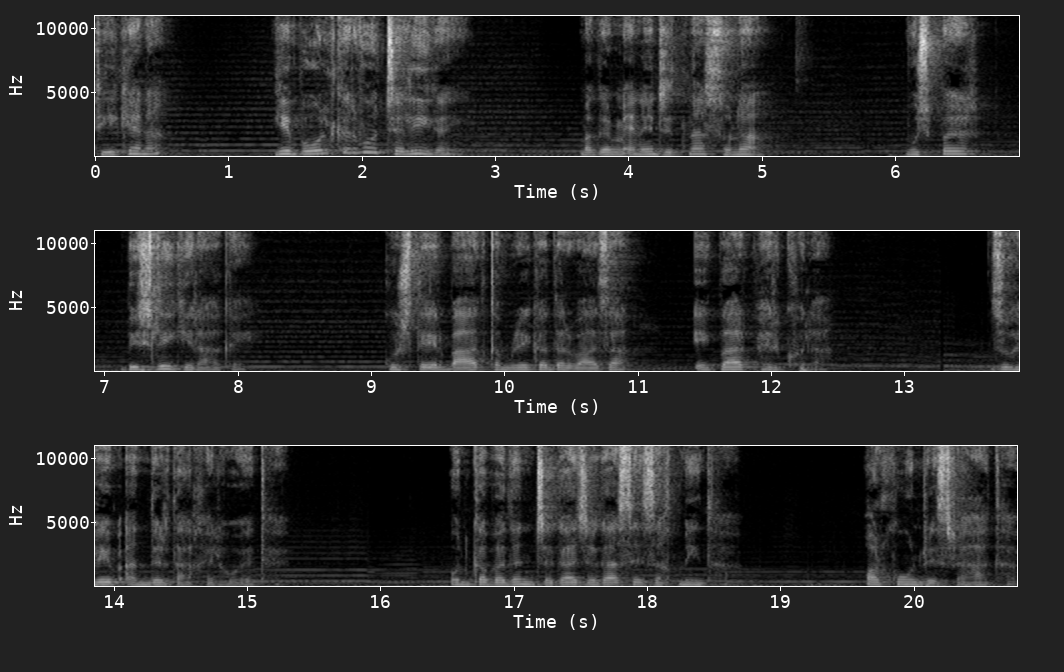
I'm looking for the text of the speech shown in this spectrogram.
ठीक है ना? ये बोलकर वो चली गई, मगर मैंने जितना सुना, मुझ पर बिजली गिरा गई। कुछ देर बाद कमरे का दरवाज़ा एक बार फिर खुला। जुहेब अंदर दाखिल हुए थे। उनका बदन जगह जगह से जख्मी था और खून रिस रहा था।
